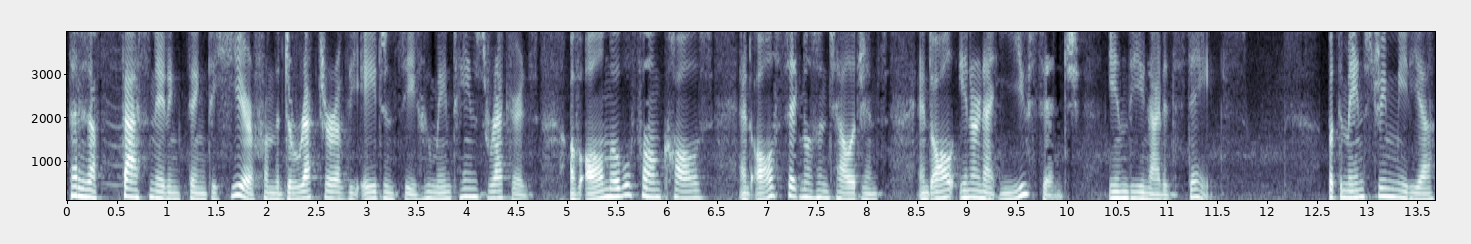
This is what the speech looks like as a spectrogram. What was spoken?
That is a fascinating thing to hear from the director of the agency who maintains records of all mobile phone calls and all signals intelligence and all internet usage in the United States. But the mainstream media,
